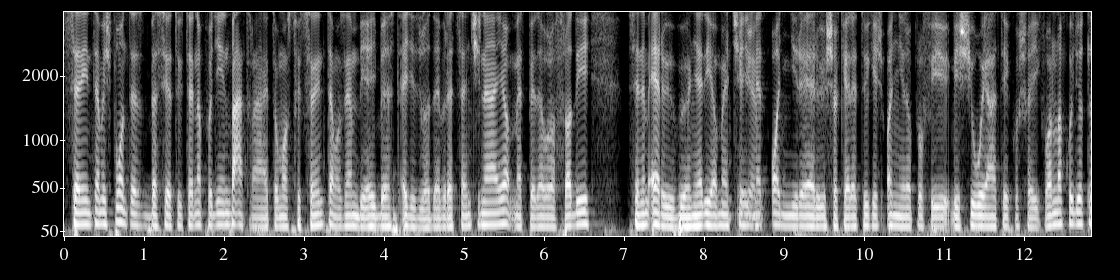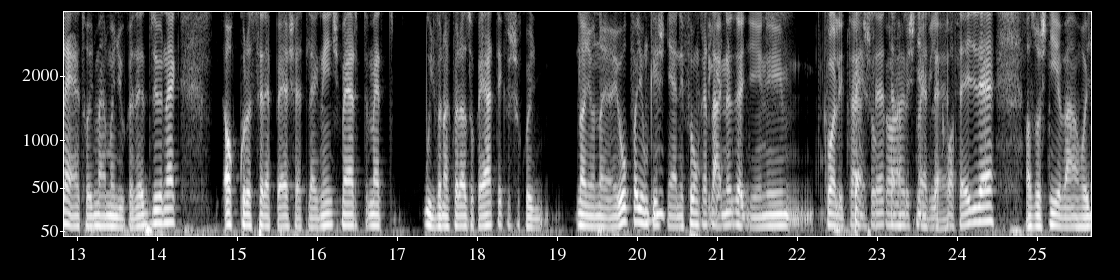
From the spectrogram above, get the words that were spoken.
Szerintem, és pont ezt beszéltük tegnap, hogy én bátran állítom azt, hogy szerintem az NBA-ben ezt egyedül a Debrecen csinálja, mert például a Fradi szerintem erőből nyeri a meccseit, mert annyira erős a keretük, és annyira profi és jó játékosaik vannak, hogy ott lehet, hogy már mondjuk az edzőnek akkor a szerepe esetleg nincs, mert, mert úgy vannak vele azok a játékosok, hogy nagyon-nagyon jók vagyunk, és mhm. nyerni fogunk. Hát Igen, ez egyéni kvalitásokkal Persze, is nyertek 6 egyre, az most nyilván, hogy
